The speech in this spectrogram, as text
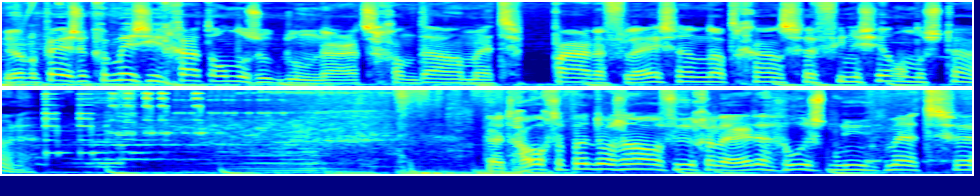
De Europese Commissie gaat onderzoek doen naar het schandaal met paardenvlees... en dat gaan ze financieel ondersteunen. Het hoogtepunt was een half uur geleden. Hoe is het nu met uh,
